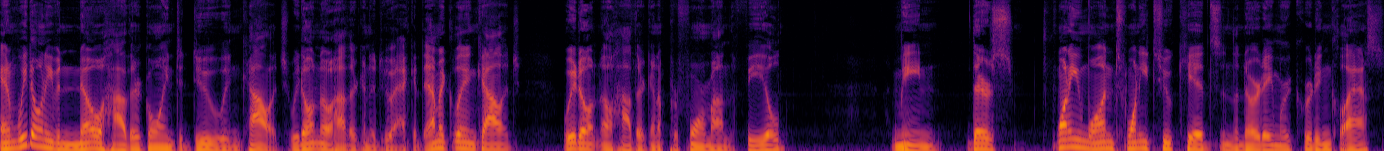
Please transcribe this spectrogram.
and we don't even know how they're going to do in college. We don't know how they're going to do academically in college. We don't know how they're going to perform on the field. I mean, there's 21, 22 kids in the Notre Dame recruiting class.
